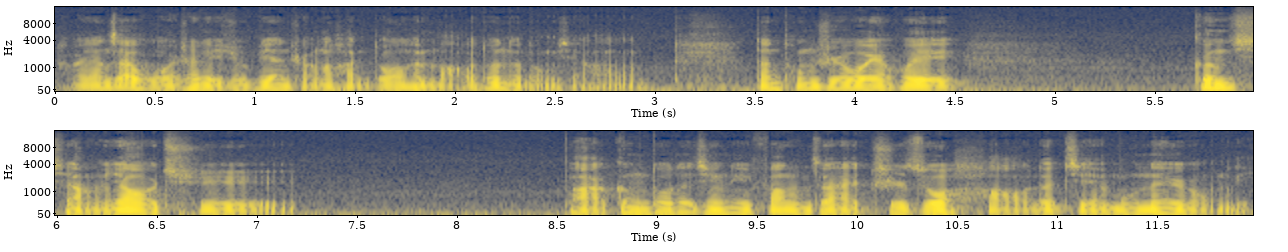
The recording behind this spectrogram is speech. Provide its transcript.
好像在我这里就变成了很多很矛盾的东西啊。但同时，我也会更想要去把更多的精力放在制作好的节目内容里，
